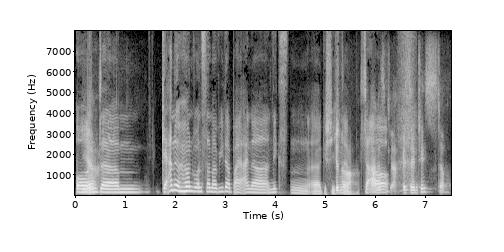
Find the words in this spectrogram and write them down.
Und ja. ähm, gerne hören wir uns dann mal wieder bei einer nächsten äh, Geschichte. Genau. Ciao. Alles klar. Bis dann. Tschüss. Ciao.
